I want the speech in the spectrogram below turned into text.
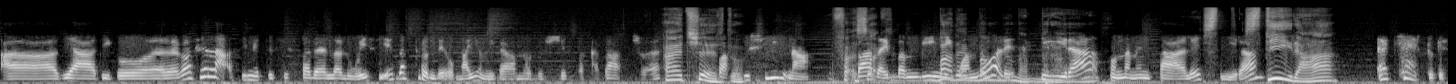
asiatico, eh, cose là, si mette si spadella lui. Sì, e d'altronde oh, ma io mica me l'ho scelto a casaccio, eh. Ah, Qua certo. cucina, Fa- bada sa- ai bambini bada quando bambini, vuole, stira, fondamentale, stira. Stira? Eh certo che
